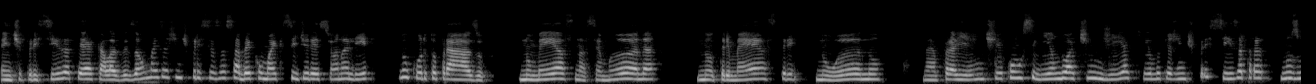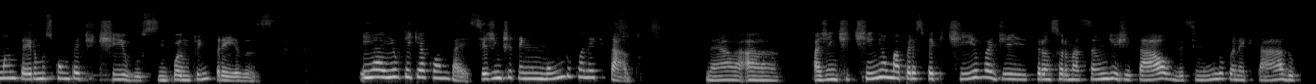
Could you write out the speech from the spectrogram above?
A gente precisa ter aquela visão, mas a gente precisa saber como é que se direciona ali no curto prazo, no mês, na semana, no trimestre, no ano, né, para a gente ir conseguindo atingir aquilo que a gente precisa para nos mantermos competitivos enquanto empresas. E aí o que, que acontece? A gente tem um mundo conectado, né? A, a gente tinha uma perspectiva de transformação digital desse mundo conectado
